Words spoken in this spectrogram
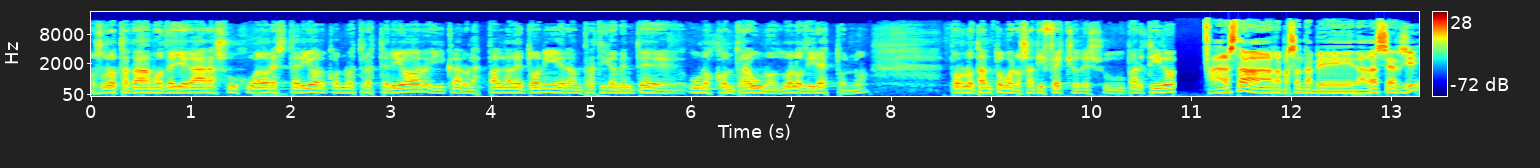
nosotros tratábamos de llegar a su jugador exterior con nuestro exterior y claro, la espalda de Tony eran prácticamente unos contra unos, duelos directos, ¿no? Por lo tanto, bueno, satisfecho de su partido. Ara està repassant també dades, Sergi.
